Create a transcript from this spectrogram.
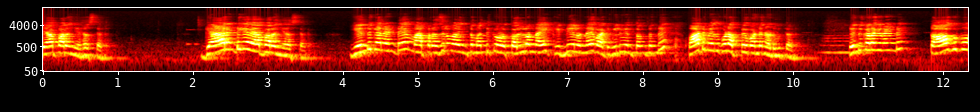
వ్యాపారం చేసేస్తాడు. గ్యారంటీగా వ్యాపారం చేస్తాడు. ఎందుకనంటే మా ప్రజలు ఇంతమందికి కళ్ళు ఉన్నాయి కిడ్నీలు ఉన్నాయి వాటి విలువ ఎంత ఉంటుంది? వాటి మీద కూడా అప్పు ఇవ్వండి అని అడుగుతాడు. ఎందుకు అడగనండి తాగుబో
